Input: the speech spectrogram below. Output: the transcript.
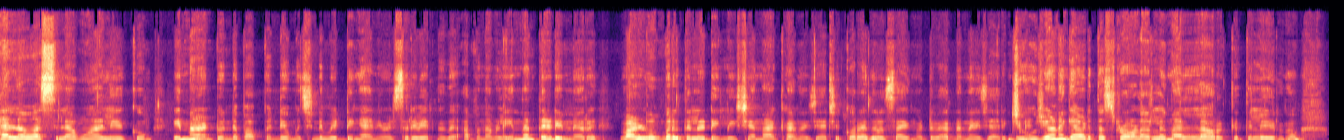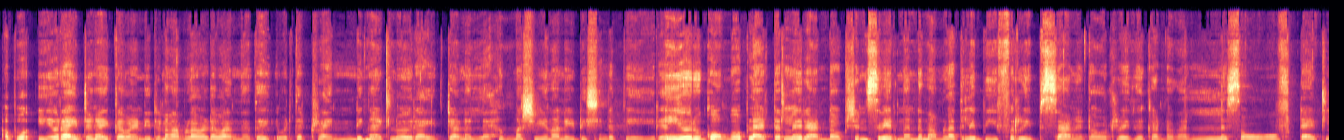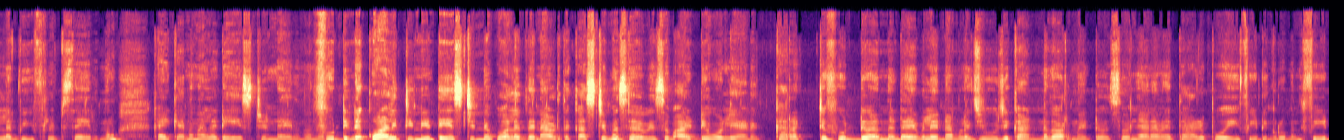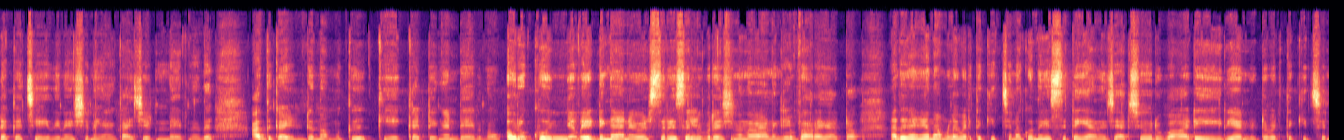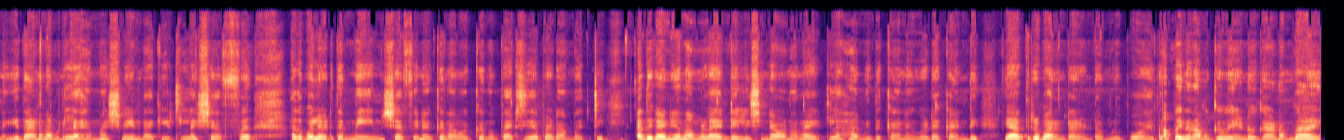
Hello അസ്സാമു അലൈക്കും ഇന്നാണ് കേട്ടോ എന്റെ പപ്പന്റെ ഉമ്മച്ചിന്റെ വെഡ്ഡിങ് ആനിവേഴ്സറി വരുന്നത്. അപ്പോൾ നമ്മൾ ഇന്നത്തെ ഡിന്നർ വള്ളുമ്പുറത്തുള്ള ഡെലീഷ്യൻ ആക്കാമെന്ന് വിചാരിച്ച് കുറേ ദിവസമായി ഇങ്ങോട്ട് വരണമെന്ന് വിചാരിക്കും ജൂജു ആണെങ്കിൽ അവിടുത്തെ സ്ട്രോളറിൽ നല്ല ഉറക്കത്തിലായിരുന്നു. അപ്പോൾ ഈ ഒരു ഐറ്റം കഴിക്കാൻ വേണ്ടിയിട്ടാണ് നമ്മളവിടെ വന്നത്. ഇവിടുത്തെ ട്രെൻഡിങ് ആയിട്ടുള്ള ഒരു ഐറ്റമാണ് ലഹം മഷി എന്നാണ് ഈ ഡിഷിന്റെ പേര്. ഈ ഒരു കോംബോ പ്ലാറ്ററിൽ രണ്ട് ഓപ്ഷൻസ് വരുന്നുണ്ട്. നമ്മൾ അതിൽ ബീഫ് റിബ്സ് ആണ് കേട്ടോ ഓർഡർ ചെയ്ത് കണ്ടത് നല്ല സോഫ്റ്റ് ആയിട്ടുള്ള ബീഫ് റിബ്സ് ആയിരുന്നു. കഴിക്കാനും നല്ല ടേസ്റ്റ് ഉണ്ടായിരുന്നു. ഫുഡിന്റെ ക്വാളിറ്റിന്റെയും ടേസ്റ്റിന്റെ പോലെ തന്നെ അവിടുത്തെ കസ്റ്റമർ സർവീസും അടിപൊളിയാണ്. കറക്റ്റ് ഫുഡ് വന്ന ടൈമിൽ നമ്മൾ ജൂജ് കണ്ണ് തുറന്നിട്ടോ സോ ഞാൻ അവനെ താഴെ പോയി ഫീഡിങ് റൂമിൽ നിന്ന് ഫീഡൊക്കെ ചെയ്തതിന് ശേഷമാണ് ഞാൻ കഴിച്ചിട്ടുണ്ടായിരുന്നത്. അത് കഴിഞ്ഞിട്ട് നമുക്ക് കേക്ക് കട്ടിങ് ഉണ്ടായിരുന്നു. ഒരു കുഞ്ഞു വെഡിങ് ആനിവേഴ്സറി സെലിബ്രേഷൻ എന്ന് വേണമെങ്കിൽ പറയാം കേട്ടോ അത് കഴിഞ്ഞാൽ നമ്മൾ ഇവിടുത്തെ കിച്ചണൊക്കെ ഒന്ന് വിസിറ്റ് ചെയ്യാമെന്ന് വിചാരിച്ചു ഒരുപാട് ഏരിയ ഉണ്ട് കേട്ടോ ഇവിടുത്തെ കിച്ചണ് ഇതാണ് നമ്മുടെ ലഹമശ്വി ഉണ്ടാക്കിയിട്ടുള്ള ഷെഫ് അതുപോലെ ഇവിടുത്തെ മെയിൻ ഷെഫിനൊക്കെ നമുക്കൊന്ന് പരിചയപ്പെടാൻ പറ്റി. അത് കഴിഞ്ഞ് നമ്മളെ ഡെലിഷിന്റെ ഓണറായിട്ടുള്ള ഹമീദ് ഖാനും കൂടെ കണ്ട് യാത്ര പറഞ്ഞിട്ടാണ് കേട്ടോ നമ്മൾ പോയത്. അപ്പോൾ ഇനി നമുക്ക് വീണ്ടും കാണാം. ബൈ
